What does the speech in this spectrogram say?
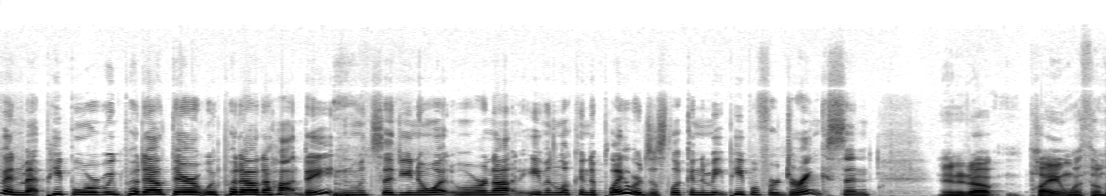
even met people where we put out there we put out a hot date and we said, you know what, we're not even looking to play, we're just looking to meet people for drinks and Ended up playing with them.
